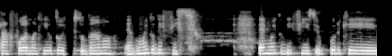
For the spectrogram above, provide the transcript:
da forma que eu estou estudando é muito difícil. É muito difícil porque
